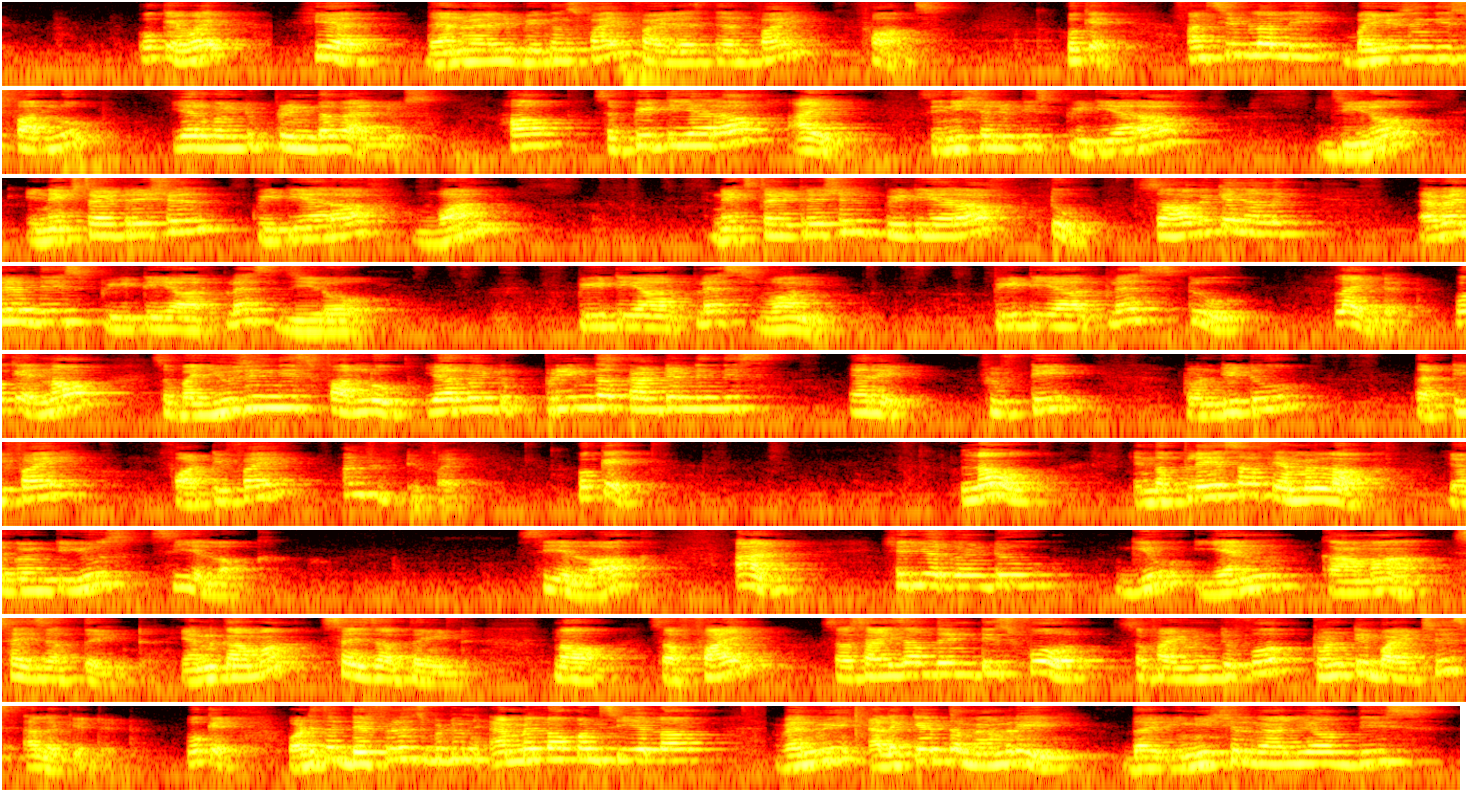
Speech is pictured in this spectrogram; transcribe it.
Okay, why? Here the n value becomes 5, 5 less than 5, false. Okay, and similarly by using this for loop, you are going to print the values. How? So PTR of i. So initially it is PTR of 0. In next iteration, PTR of 1. Next iteration, PTR of 2. So how we can evaluate this PTR plus 0, PTR plus 1, PTR plus 2 like that. Okay, now so by using this for loop, you are going to print the content in this array 15, 22, 35, 45 and 55. Okay. Now in the place of malloc, you are going to use calloc. calloc and here you are going to give n comma size of the int. n comma size of the int. Now so 5 so size of the int is 4 so 5 into 4 20 bytes is allocated. Okay, what is the difference between malloc and calloc? When we allocate the memory, the initial value of this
